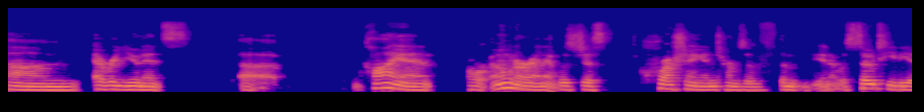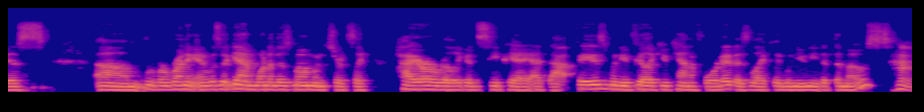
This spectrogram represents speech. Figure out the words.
um, every unit's uh, client or owner, and it was just crushing in terms of the, you know, it was so tedious. Um, we were running, it was again one of those moments where it's like hire a really good CPA at that phase when you feel like you can't afford it is likely when you need it the most. Hmm.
